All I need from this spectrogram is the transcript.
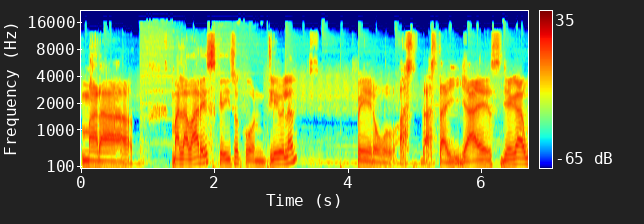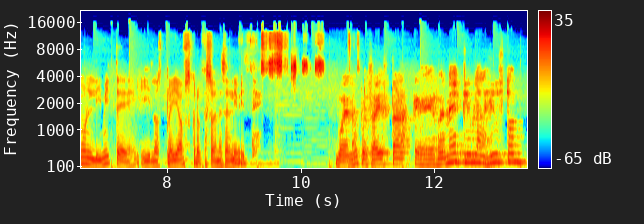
mara, malabares que hizo con Cleveland pero hasta, ahí ya es, llega a un límite y los playoffs creo que son ese límite. Bueno, pues ahí está eh, René, Cleveland, Houston.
